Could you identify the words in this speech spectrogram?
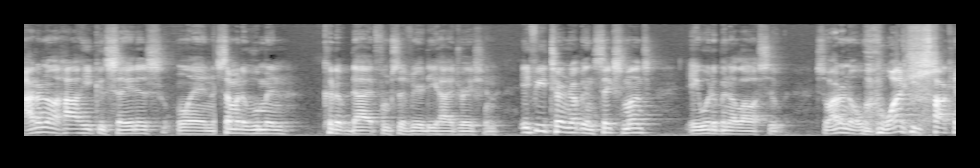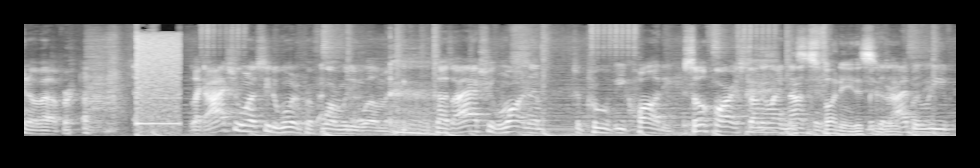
I don't know how he could say this when some of the women could have died from severe dehydration. If he turned up in six months, it would have been a lawsuit. So I don't know what he's talking about, bro. like, I actually want to see the women perform really well, man. Because I actually want them to prove equality. So far, it's sounding like This is funny, this is because very I funny. believe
